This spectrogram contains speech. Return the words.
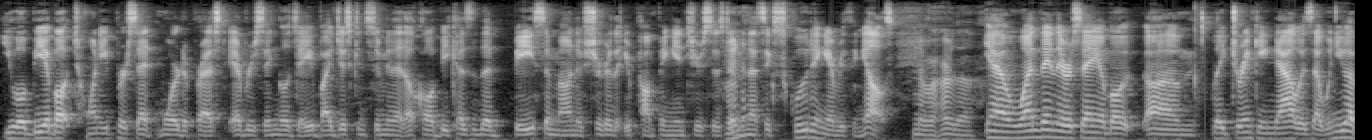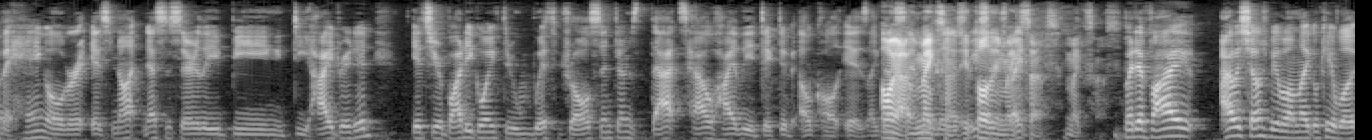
you will be about 20% more depressed every single day by just consuming that alcohol because of the base amount of sugar that you're pumping into your system. Really? And that's excluding everything else. never heard that. Yeah, one thing they were saying about um, like drinking now is that when you have a hangover, it's not necessarily being dehydrated. It's your body going through withdrawal symptoms. That's how highly addictive alcohol is. Like, Oh yeah, it makes sense. latest It totally makes right? sense. It makes sense. But if I I was telling people, I'm like, okay, well,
